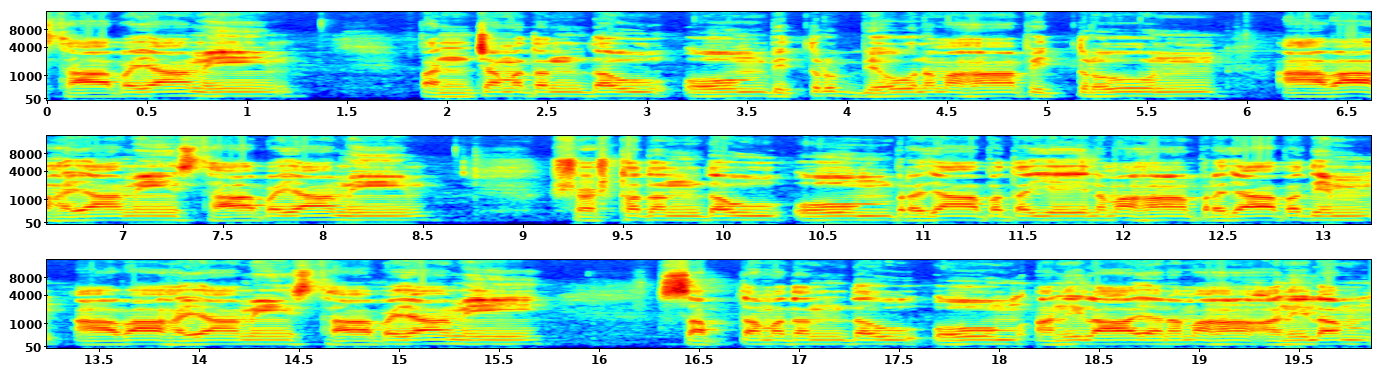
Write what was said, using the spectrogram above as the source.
स्थापयामि पञ्चमतन्तौ ॐ पितृभ्यो नमः पितॄन् आवाहयामि स्थापयामि षष्ठदन्तौ ॐ प्रजापतये नमः प्रजापतिम् आवाहयामि स्थापयामि सप्तमदन्तौ ॐ अनिलाय नमः अनिलम्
